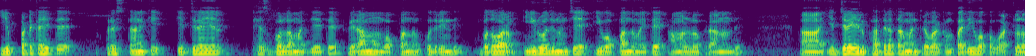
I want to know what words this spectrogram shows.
ఇప్పటికైతే ప్రస్తుతానికి ఇజ్రాయెల్ హెజ్బొల్లా మధ్య అయితే విరామం ఒప్పందం కుదిరింది. బుధవారం ఈ రోజు నుంచే ఈ ఒప్పందం అయితే అమల్లోకి రానుంది. ఇజ్రాయెల్ భద్రతా మంత్రివర్గం పది ఒక ఓట్లలో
